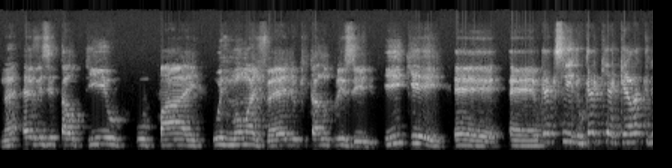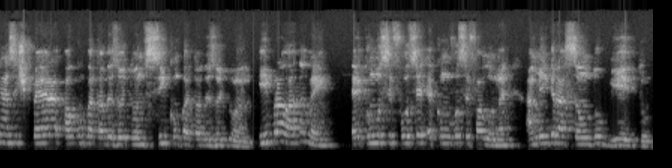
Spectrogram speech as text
Né, é visitar o tio, o pai, o irmão mais velho que está no presídio. E que, é, é, o, que é que se, o que é que aquela criança espera ao completar 18 anos, se completar 18 anos? Ir para lá também. É como se fosse, é como você falou, né? A migração do gueto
